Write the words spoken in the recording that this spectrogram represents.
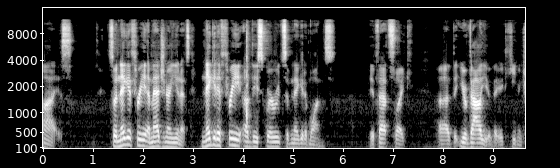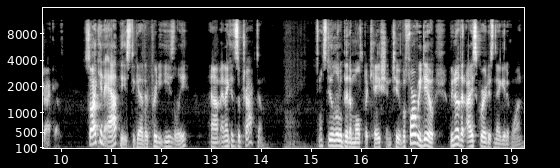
i's. So negative 3 imaginary units. Negative 3 of these square roots of negative 1s. If that's like uh, that your value that you're keeping track of. So I can add these together pretty easily, um, and I can subtract them. Let's do a little bit of multiplication too. Before we do, we know that i squared is negative 1.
